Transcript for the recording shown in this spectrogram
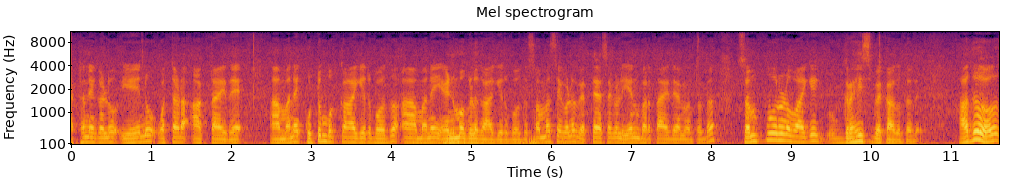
ಘಟನೆಗಳು ಏನು ಒತ್ತಡ ಆಗ್ತಾ ಇದೆ. ಆ ಮನೆ ಕುಟುಂಬಕ್ಕಾಗಿರ್ಬೋದು, ಆ ಮನೆ ಹೆಣ್ಮಗಳಿಗಾಗಿರ್ಬೋದು, ಸಮಸ್ಯೆಗಳು, ವ್ಯತ್ಯಾಸಗಳು ಏನು ಬರ್ತಾ ಇದೆ ಅನ್ನುವಂಥದ್ದು ಸಂಪೂರ್ಣವಾಗಿ ಗ್ರಹಿಸಬೇಕಾಗುತ್ತದೆ. ಅದು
